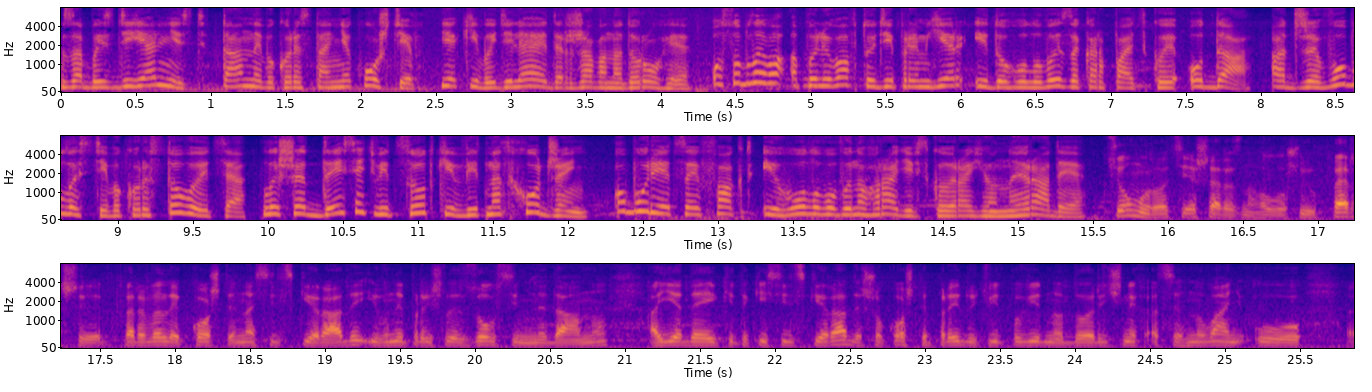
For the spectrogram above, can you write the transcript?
за бездіяльність та невикористання коштів, які виділяє держава на дороги. Особливо апелював тоді прем'єр і до голови Закарпатської ОДА, адже в області використовується лише 10% від надходжень. Обурює цей факт і голову Виноградівської районної ради. В цьому році я ще раз наголошую, вперше перевели кошти на сільські ради, і вони прийшли зовсім недавно. А є деякі такі сільські ради, що кошти прийдуть відповідно до річних асигнувань у е,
